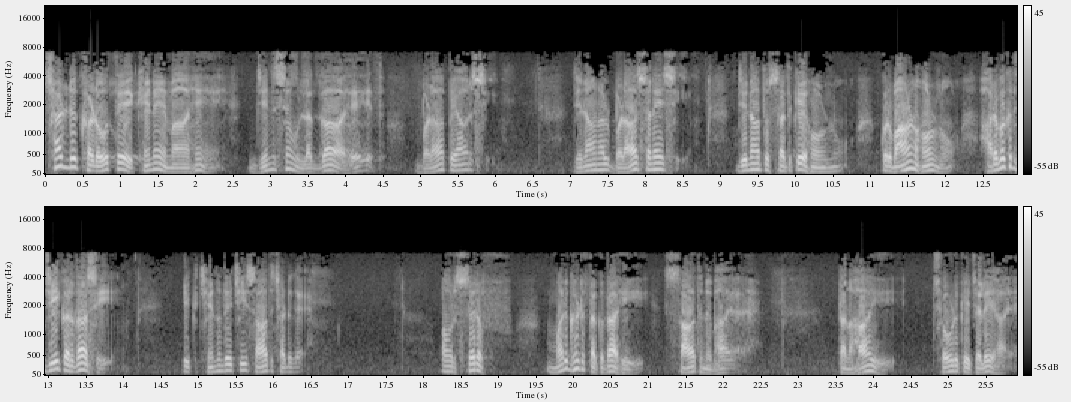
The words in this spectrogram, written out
ਛੱਡ ਖੜੋਤੇ ਖਿਨੇ ਮਾਹੇ, ਜਿਨ ਸਿਉ ਲੱਗਾ ਹੈ ਬੜਾ ਪਿਆਰ ਸੀ। ਜਿਨ੍ਹਾਂ ਨਾਲ ਬੜਾ ਸਨੇਹ ਸੀ, ਜਿਨ੍ਹਾਂ ਤੋਂ ਸਦਕੇ ਹੋਣ ਨੂੰ, ਕੁਰਬਾਨ ਹੋਣ ਨੂੰ ਹਰ ਵਕਤ ਜੀ ਕਰਦਾ ਸੀ, ਇੱਕ ਛਿੰਨ ਦੇ ਚੀ ਸਾਥ ਛੱਡ ਗਏ। ਔਰ ਸਿਰਫ ਮਰਘਟ ਤੱਕਦਾ ਹੀ ਸਾਥ ਨਿਭਾਇਆ ਹੈ ਤਨਹਾਈ ਛੋੜ ਕੇ ਚਲੇ ਆਏ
